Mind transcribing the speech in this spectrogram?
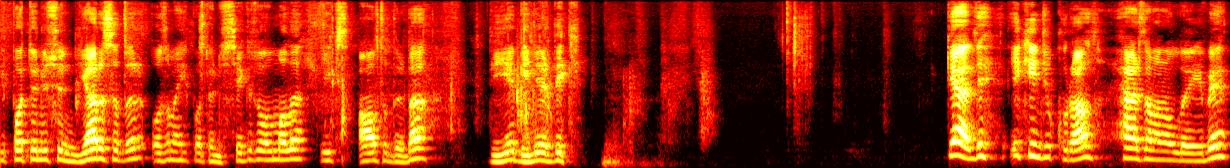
hipotenüsün yarısıdır. O zaman hipotenüs 8 olmalı. X 6'dır da diyebilirdik. Geldi ikinci kural her zaman olduğu gibi.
